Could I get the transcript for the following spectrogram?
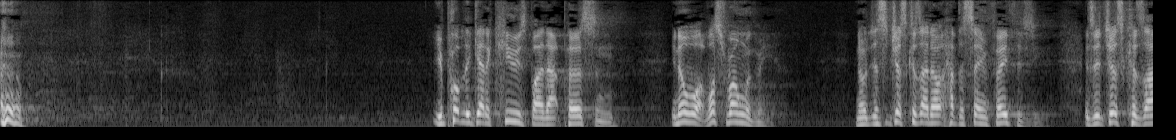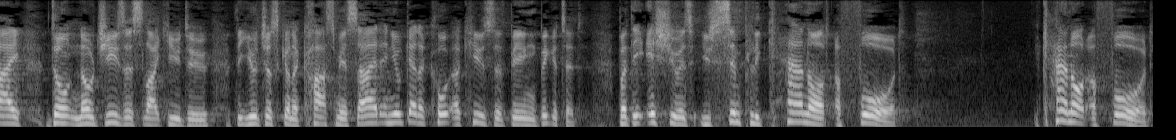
you probably get accused by that person. You know what? What's wrong with me? No, just because I don't have the same faith as you. Is it just because I don't know Jesus like you do that you're just going to cast me aside and you'll get accused of being bigoted? But the issue is you simply cannot afford, you cannot afford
